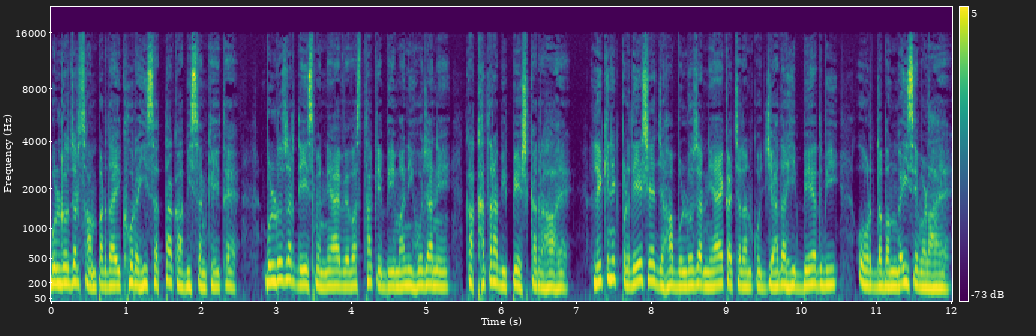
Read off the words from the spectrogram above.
बुलडोजर सांप्रदायिक हो रही सत्ता का भी संकेत है। बुलडोजर देश में न्याय व्यवस्था के बेमानी हो जाने का खतरा भी पेश कर रहा है। लेकिन एक प्रदेश है जहाँ बुलडोजर न्याय का चलन कुछ ज़्यादा ही बेअदबी और दबंगई से बढ़ा है।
